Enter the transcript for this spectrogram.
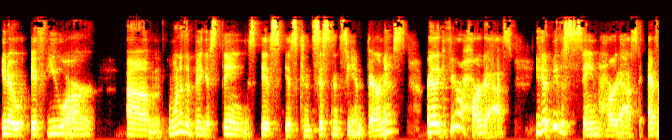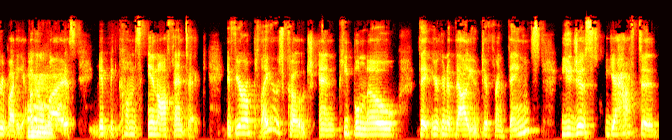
you know, if you are, um, one of the biggest things is is consistency and fairness, right? Like if you're a hard ass, you got to be the same hard ass to everybody. Mm. Otherwise, it becomes inauthentic. If you're a player's coach and people know that you're going to value different things, you just you have to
